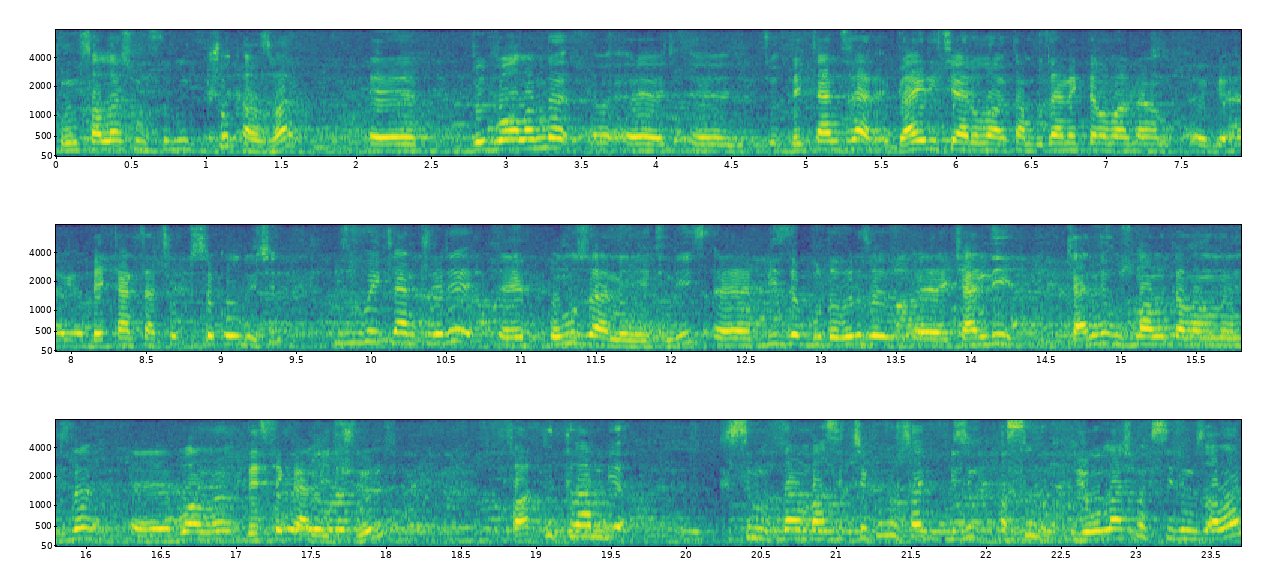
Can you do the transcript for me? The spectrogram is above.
kurumsallaşma usulü çok az var. Ve bu alanda e, e, beklentiler gayri ihtiyari olaraktan bu dernekler olaraktan e, e, beklentiler çok yüksek olduğu için biz bu beklentilere e, omuz vermeye niyetindeyiz. E, biz de burada varız ve e, kendi kendi uzmanlık alanlarımızda e, bu alana destek vermeyi düşünüyoruz. Farklı kılan bir kısımdan bahsedecek olursak bizim asıl yoğunlaşmak istediğimiz alan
